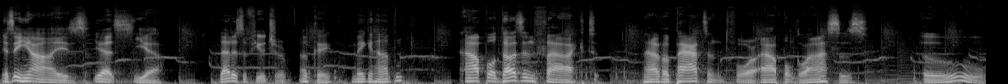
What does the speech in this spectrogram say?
It's in your eyes. Yes, Yeah. that is the future. Okay. Make it happen. Apple does in fact have a patent for Apple glasses, Oh,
